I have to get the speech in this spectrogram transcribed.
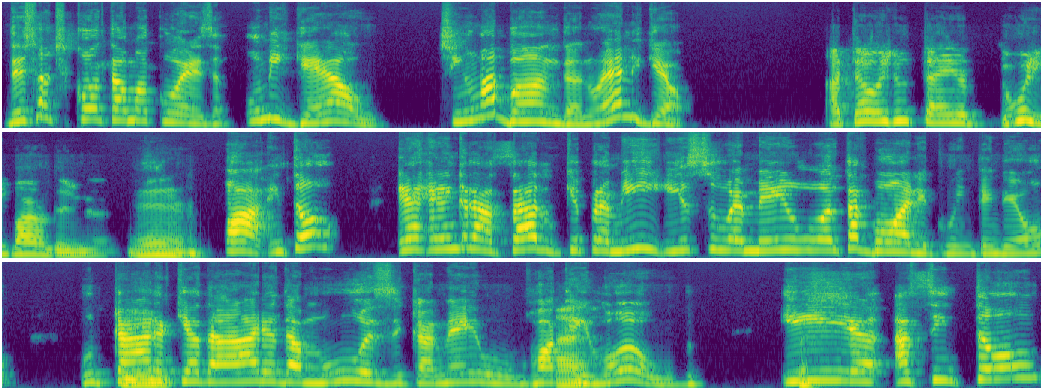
Deixa eu te contar uma coisa. O Miguel tinha uma banda, não é, Miguel? Até hoje eu tenho duas bandas, né? Ó, então é, é engraçado porque para mim isso é meio antagônico, entendeu? Um cara Sim. que é da área da música, meio rock É. and roll, e assim tão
